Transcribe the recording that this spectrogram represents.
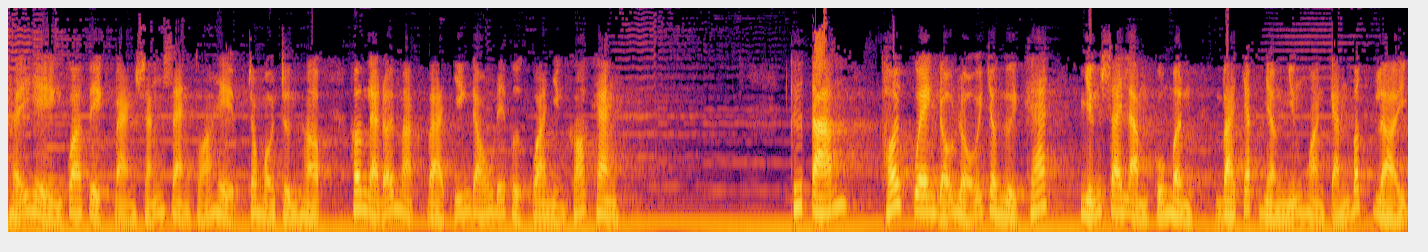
thể hiện qua việc bạn sẵn sàng thỏa hiệp trong mọi trường hợp, hơn là đối mặt và chiến đấu để vượt qua những khó khăn. Thứ 8. Thói quen đổ lỗi cho người khác, những sai lầm của mình và chấp nhận những hoàn cảnh bất lợi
